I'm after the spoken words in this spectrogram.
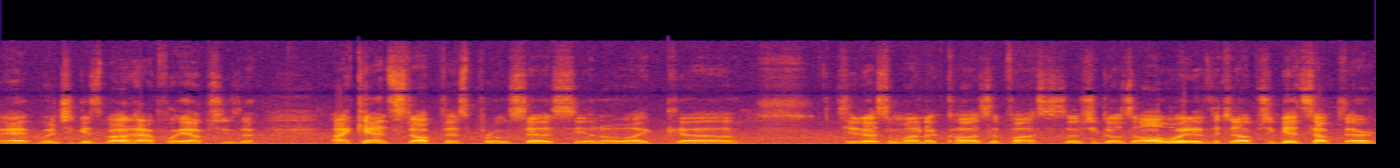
at, when she gets about halfway up, she's a, I can't stop this process. You know, like uh, she doesn't want to cause a fuss, so she goes all the way to the top. She gets up there,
